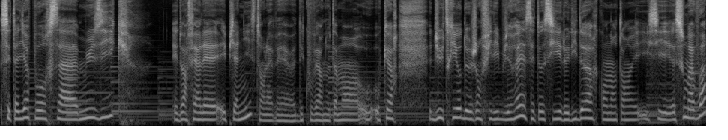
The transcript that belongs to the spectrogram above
C'est-à-dire pour sa musique, Édouard Ferlet est pianiste, on l'avait euh, découvert notamment au, cœur du trio de Jean-Philippe Viret, c'est aussi le leader qu'on entend ici sous ma voix.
